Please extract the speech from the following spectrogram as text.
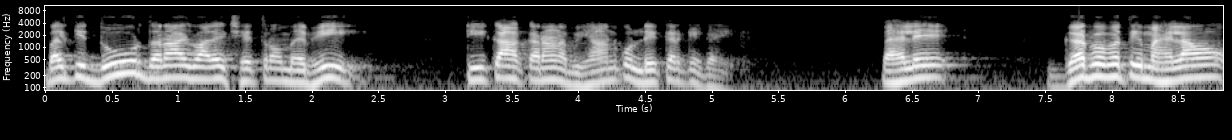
बल्कि दूर दराज वाले क्षेत्रों में भी टीकाकरण अभियान को लेकर के गए। पहले गर्भवती महिलाओं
